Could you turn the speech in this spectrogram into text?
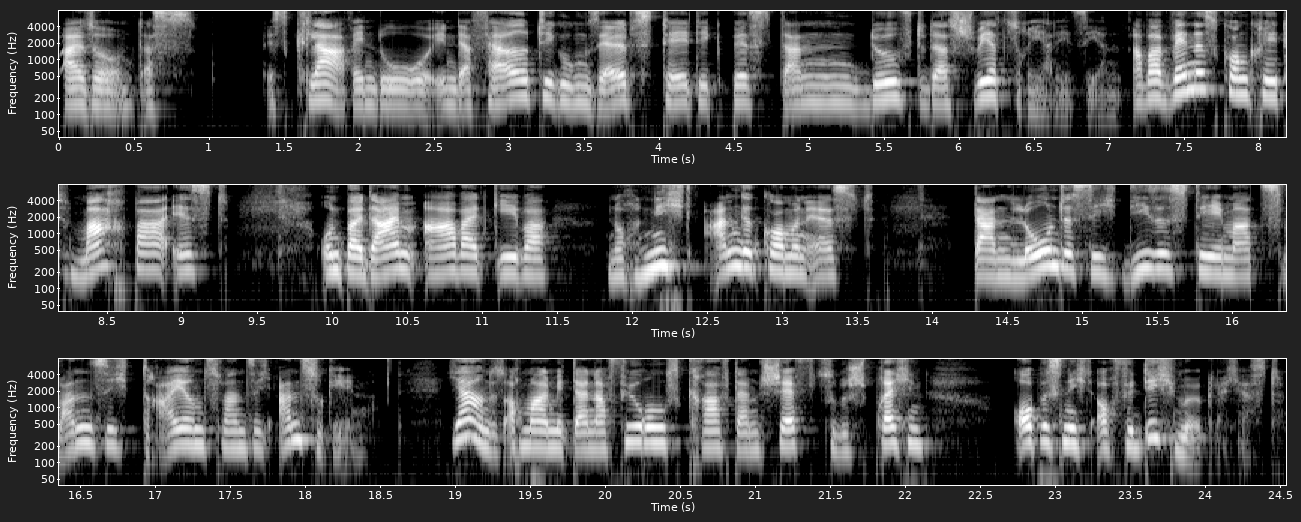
Also, das ist klar, wenn du in der Fertigung selbst tätig bist, dann dürfte das schwer zu realisieren. Aber wenn es konkret machbar ist und bei deinem Arbeitgeber noch nicht angekommen ist, dann lohnt es sich, dieses Thema 2023 anzugehen. Ja, und es auch mal mit deiner Führungskraft, deinem Chef zu besprechen, ob es nicht auch für dich möglich ist.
